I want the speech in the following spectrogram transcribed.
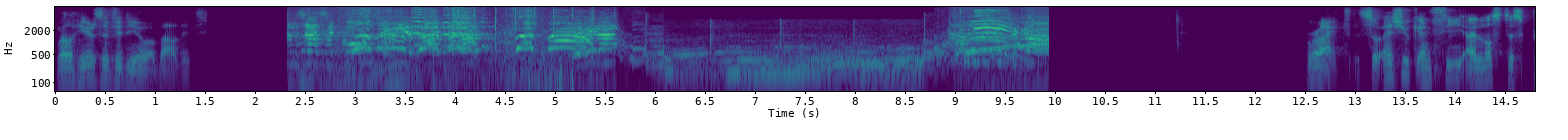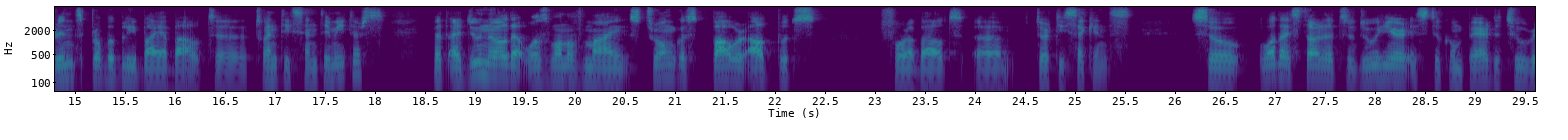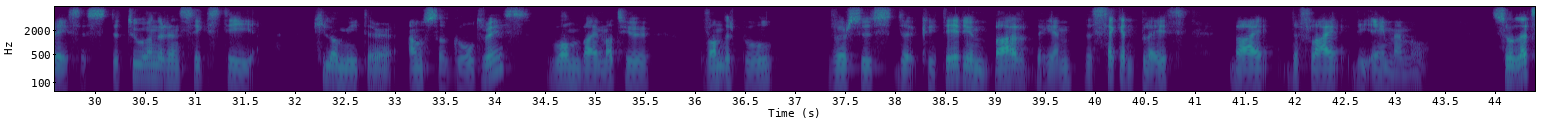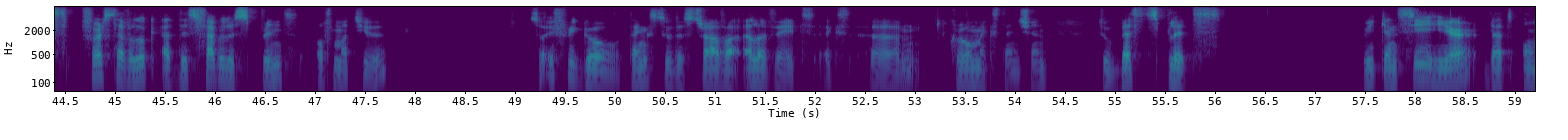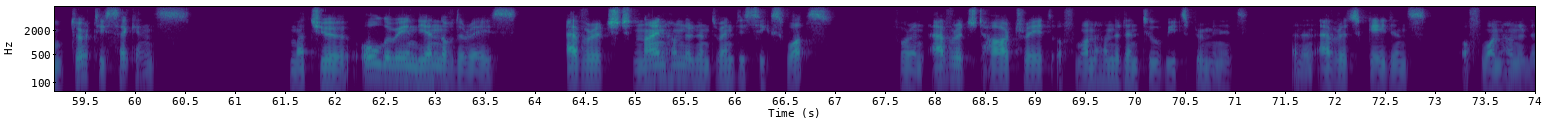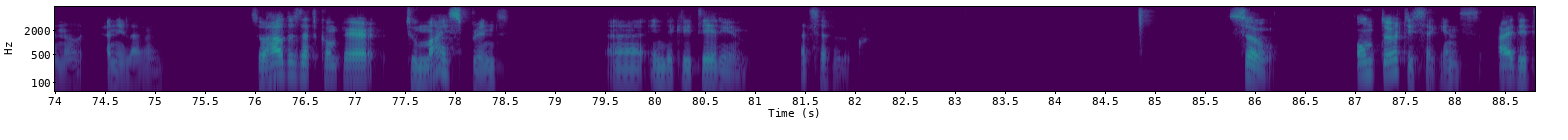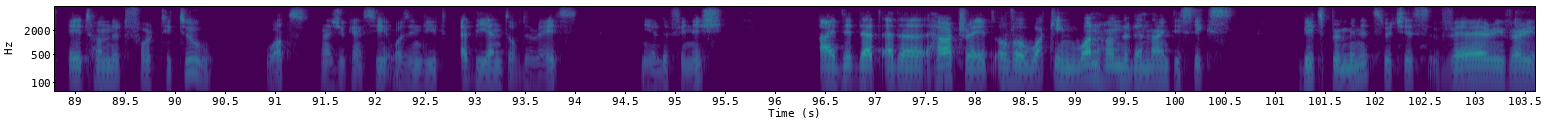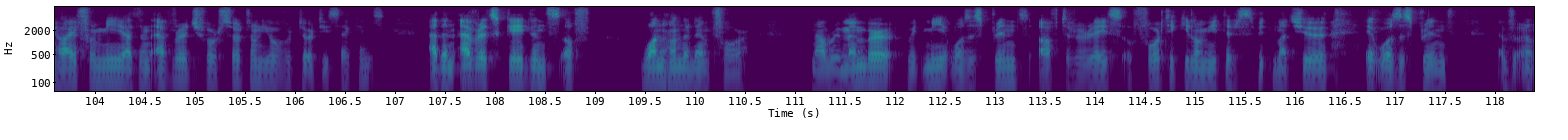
well, here's a video about it. Right, so as you can see, I lost the sprint probably by about uh, 20 centimeters, but I do know that was one of my strongest power outputs for about um, 30 seconds. So what I started to do here is to compare the two races, the 260 kilometer Amstel Gold Race, won by Mathieu van der Poel, versus the Criterium Baardegem, the second place, by the fly, the A-MAMIL. So let's first have a look at this fabulous sprint of Mathieu. So if we go, thanks to the Strava Elevate ex, um, Chrome extension, to best splits, we can see here that on 30 seconds, Mathieu, all the way in the end of the race, averaged 926 watts for an averaged heart rate of 102 beats per minute and an average cadence of 111. So how does that compare to my sprint uh, in the criterium? Let's have a look. So on 30 seconds, I did 842 watts. And as you can see, it was indeed at the end of the race, near the finish. I did that at a heart rate of a whacking 196 beats per minute, which is very, very high for me as an average for certainly over 30 seconds, at an average cadence of 104. Now remember, with me it was a sprint after a race of 40 kilometers. With Mathieu, it was a sprint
